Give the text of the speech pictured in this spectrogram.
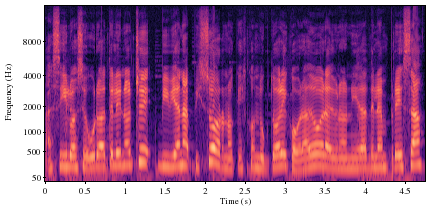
Así lo aseguró a Telenoche Viviana Pisorno, que es conductora y cobradora de una unidad de la empresa,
